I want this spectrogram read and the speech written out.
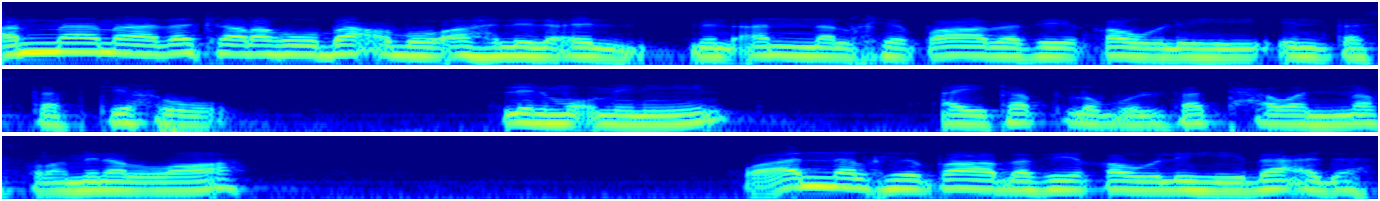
أما ما ذكره بعض أهل العلم من أن الخطاب في قوله إن تستفتحوا للمؤمنين أي تطلب الفتح والنصر من الله وأن الخطاب في قوله بعده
